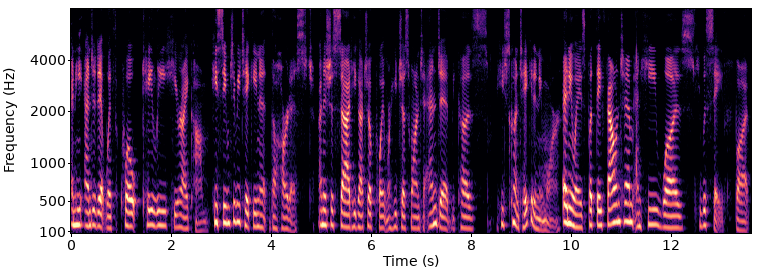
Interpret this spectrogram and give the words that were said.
and he ended it with quote Caylee, here i come he seemed to be taking it the hardest. And it's just sad he got to a point where he just wanted to end it because he just couldn't take it anymore. Anyways but they found him and he was he was safe but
